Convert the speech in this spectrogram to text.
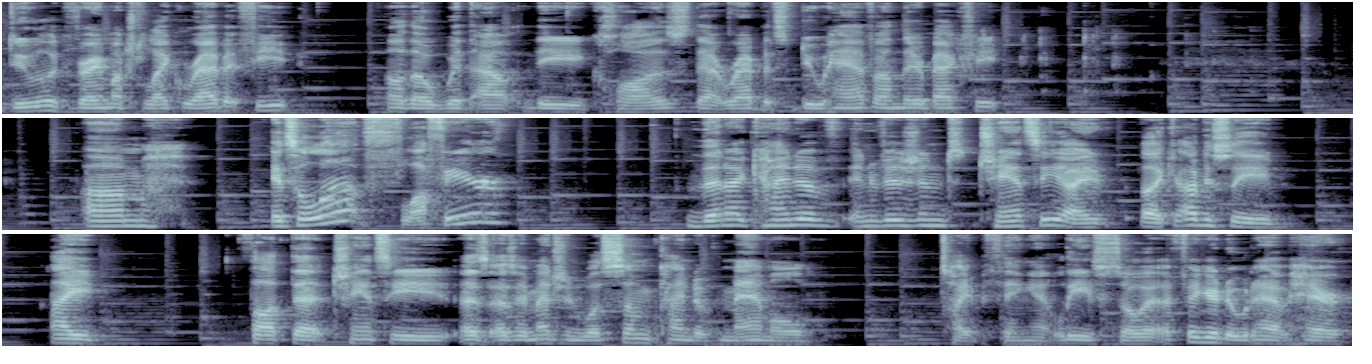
do look very much like rabbit feet, although without the claws that rabbits do have on their back feet. Um, it's a lot fluffier than I kind of envisioned Chansey. I like obviously, I thought that Chansey, as as I mentioned, was some kind of mammal type thing at least. So I figured it would have hair,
